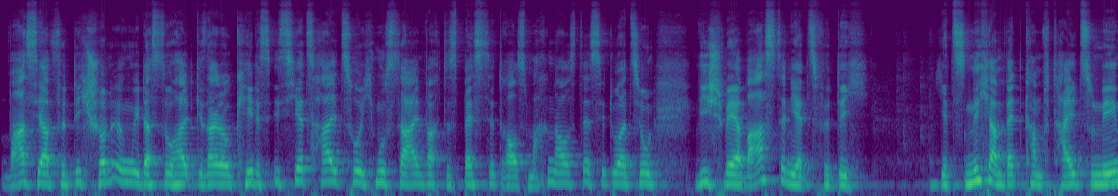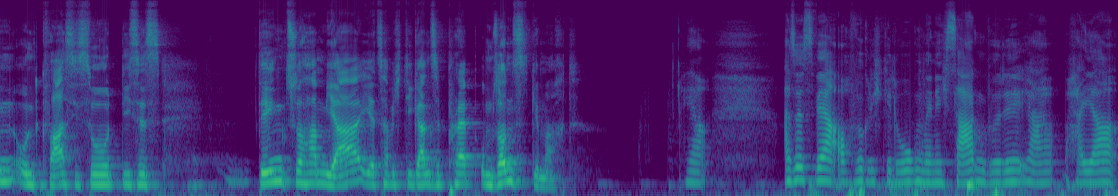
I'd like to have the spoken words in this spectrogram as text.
war es ja für dich schon irgendwie, dass du halt gesagt hast, okay, das ist jetzt halt so, ich muss da einfach das Beste draus machen aus der Situation. Wie schwer war es denn jetzt für dich, jetzt nicht am Wettkampf teilzunehmen und quasi so dieses Ding zu haben, ja, jetzt habe ich die ganze Prep umsonst gemacht? Ja, also es wäre auch wirklich gelogen, wenn ich sagen würde, ja, ja,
